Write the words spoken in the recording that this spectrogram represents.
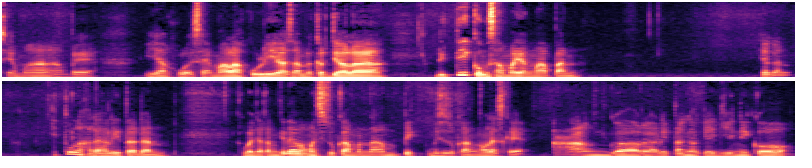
SMA sampai ya kalau SMA lah kuliah sambil kerja lah. Ditikung sama yang mapan. Ya kan itulah realita dan kebanyakan kita emang masih suka menampik masih suka ngeles kayak ah realita nggak kayak gini kok.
